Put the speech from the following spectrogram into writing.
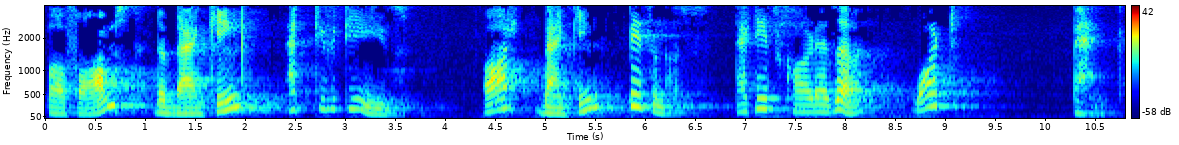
performs the banking activities or banking business. that is called as a what? Bank.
